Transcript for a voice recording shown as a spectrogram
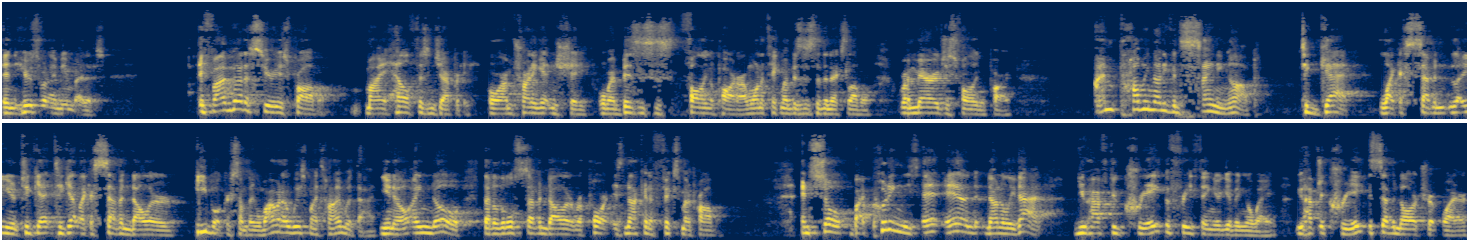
and here's what i mean by this if i've got a serious problem my health is in jeopardy, or I'm trying to get in shape, or my business is falling apart, or I want to take my business to the next level, or my marriage is falling apart. I'm probably not even signing up to get like a seven, you know, to get to get like a seven dollar ebook or something. Why would I waste my time with that? You know, I know that a little seven dollar report is not going to fix my problem. And so by putting these, and not only that, you have to create the free thing you're giving away. You have to create the seven dollar tripwire.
